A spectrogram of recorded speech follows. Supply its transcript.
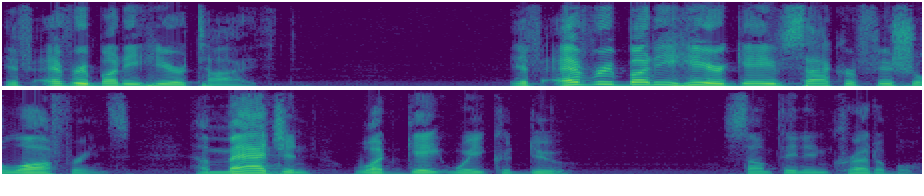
if everybody here tithed. If everybody here gave sacrificial offerings. Imagine what Gateway could do. Something incredible.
